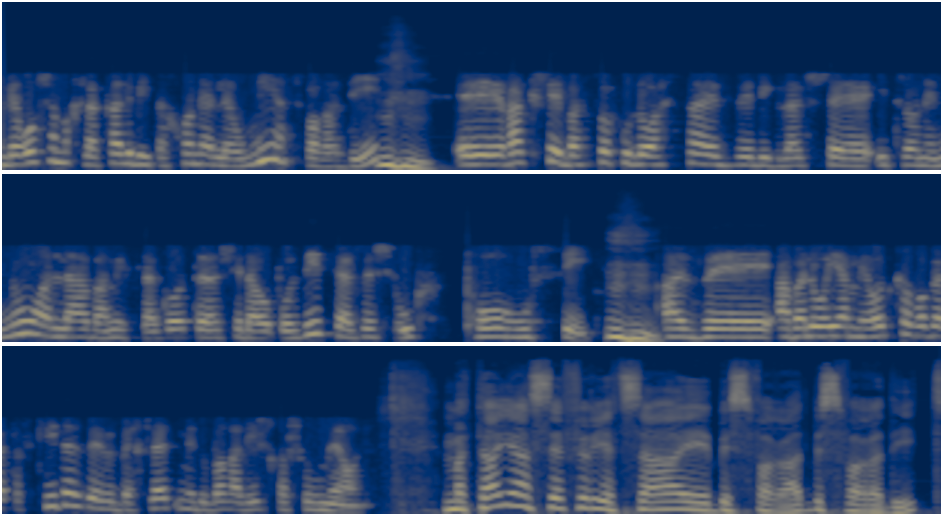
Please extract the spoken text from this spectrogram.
לראש המחלקה לביטחון הלאומי הספרדי, mm-hmm. רק שבסוף הוא לא עשה את זה בגלל שהתלוננו עליו המפלגות של האופוזיציה על זה שהוא פרו-רוסי. Mm-hmm. אז, אה, אבל הוא היה מאוד קרוב לתפקיד הזה, ובהחלט מדובר על איש חשוב מאוד. מתי הספר יצא אה, בספרד, בספרדית?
